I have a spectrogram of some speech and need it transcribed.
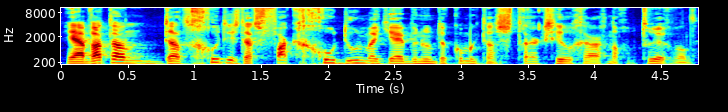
Ja, wat dan dat goed is, dat vak goed doen wat jij benoemt, daar kom ik dan straks heel graag nog op terug. Want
